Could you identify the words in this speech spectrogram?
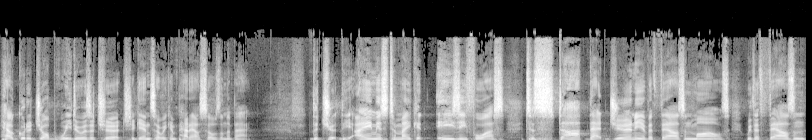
how good a job we do as a church, again, so we can pat ourselves on the back. The, the aim is to make it easy for us to start that journey of a thousand miles with a thousand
